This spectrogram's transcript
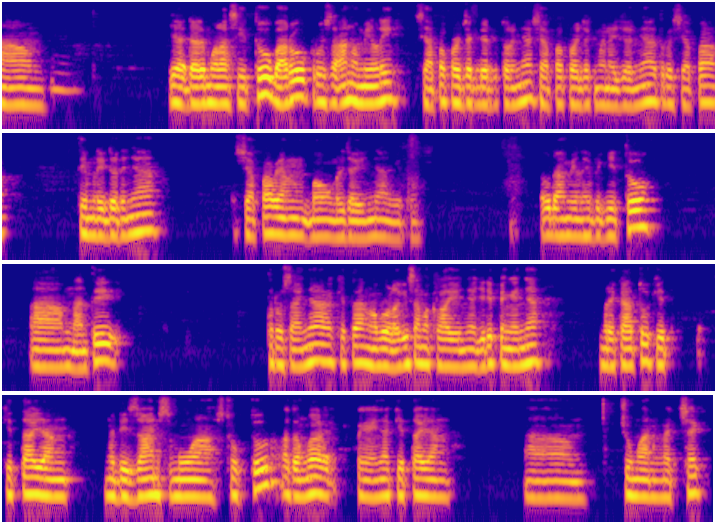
Um, hmm. ya dari mulai situ baru perusahaan memilih siapa project direkturnya siapa project manajernya terus siapa tim leadernya siapa yang mau ngerjainnya gitu. Udah milih begitu um, nanti terusannya kita ngobrol lagi sama kliennya. Jadi pengennya mereka tuh kita, kita yang ngedesain semua struktur atau enggak pengennya kita yang um, cuman ngecek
